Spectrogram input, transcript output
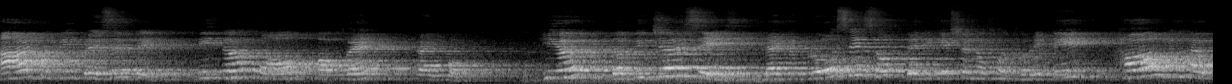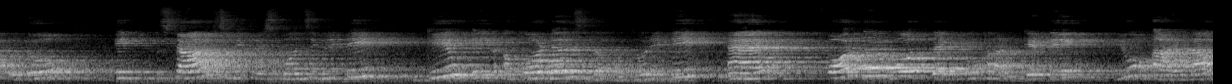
are to be presented in the form of a tripod. Here the picture says that the process of delegation of authority, how you have to do, it starts with responsibility, give in accordance the authority and for the work that you are getting, you are now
